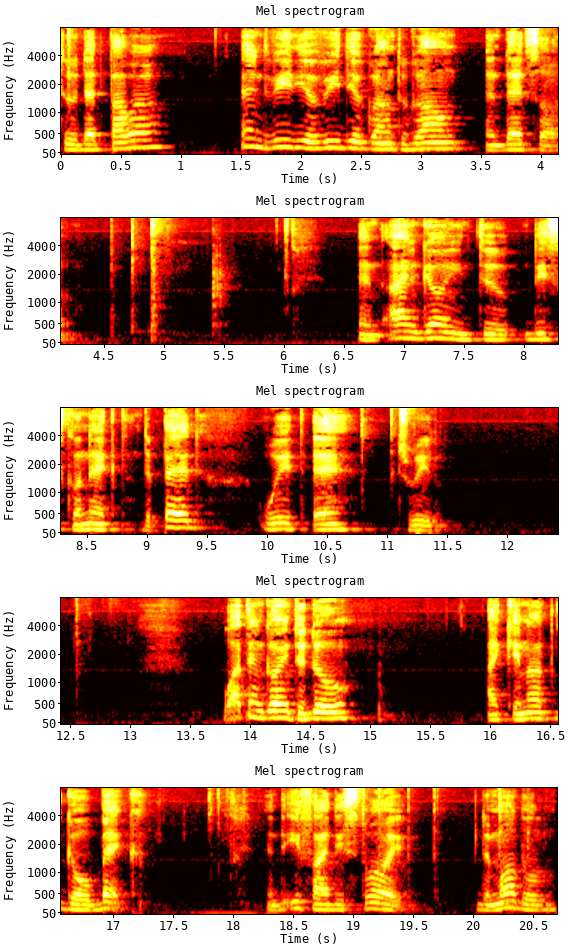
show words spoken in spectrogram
to that power and video video ground to ground and that's all. And I'm going to disconnect the pad with a drill. What I'm going to do I cannot go back. And if I destroy the model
